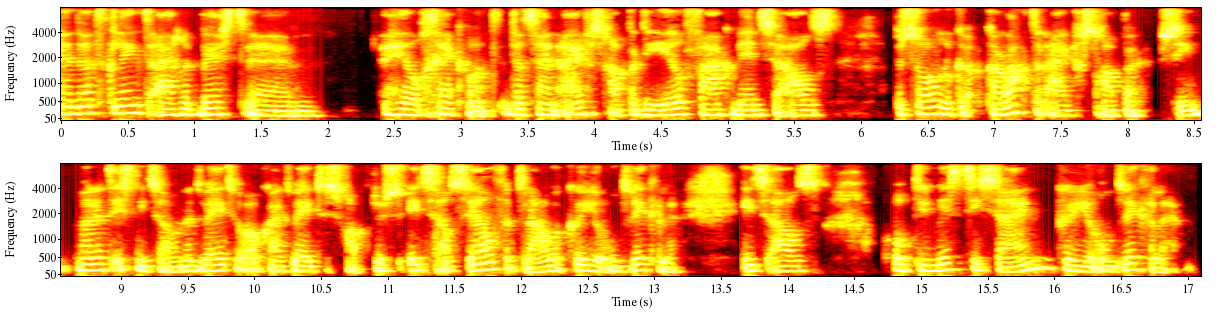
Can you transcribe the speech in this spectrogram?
En dat klinkt eigenlijk best uh, heel gek, want dat zijn eigenschappen die heel vaak mensen als persoonlijke karaktereigenschappen zien. Maar dat is niet zo en dat weten we ook uit wetenschap. Dus iets als zelfvertrouwen kun je ontwikkelen. Iets als optimistisch zijn kun je ontwikkelen.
